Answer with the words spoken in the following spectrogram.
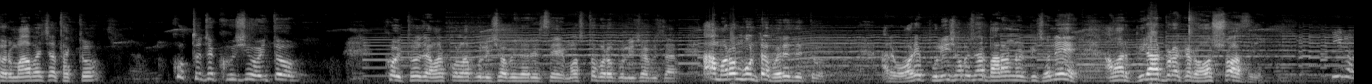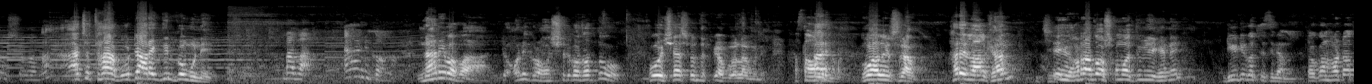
তোর মা বাচ্চা থাকতো কত যে খুশি হইতো। কইতো যে আমার পোলা পুলিশ অফিসার হয়েছে মস্ত বড় পুলিশ অফিসার আমারও মনটা ভরে যেত আরে ওরে পুলিশ অফিসার বাড়ানোর পিছনে আমার বিরাট বড় একটা রহস্য আছে। কি রহস্য বাবা? আচ্ছা থাক ওটা আরেকদিন কমুনে বাবা না রে বাবা অনেক রহস্যের কথা তো। পয়সা সুন্দর করে বলা মনে আসসালামু আলাইকুম। ওয়ালাইকুম ইসলাম। আরে লাল খান এই হঠাৎ অসময় তুমি এখানে? ডিউটি করতেছিলাম। তখন হঠাৎ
